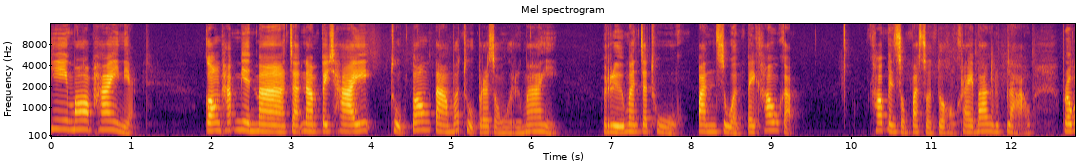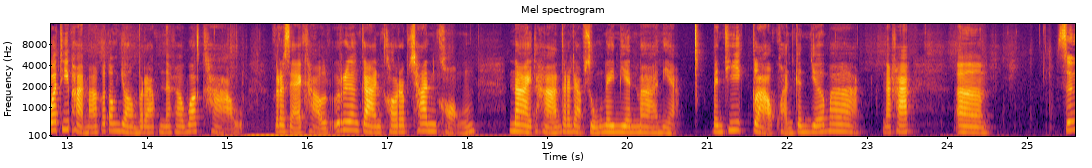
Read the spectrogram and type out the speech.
ที่มอบให้เนี่ยกองทัพเมียนมาจะนำไปใช้ถูกต้องตามวัตถุประสงค์หรือไม่ หรือมันจะถูกปันส่วนไปเข้ากับ เข้าเป็นสมบัติส่วนตัวของใครบ้างหรือเปล่า เพราะว่าที่ผ่านมาก็ต้องยอมรับนะคะว่าข่าวกระแสข่าวเรื่องการคอร์รัปชันของนายทหารระดับสูงในเมียนมาเนี่ย เป็นที่กล่าวขวัญกันเยอะมากนะคะ ซึ่ง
